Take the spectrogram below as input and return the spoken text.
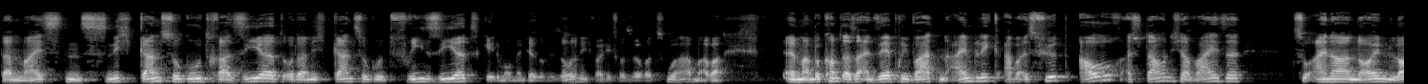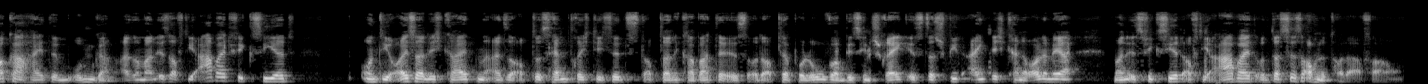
dann meistens nicht ganz so gut rasiert oder nicht ganz so gut frisiert. Geht im Moment ja sowieso nicht, weil die Friseure zu haben, aber man bekommt also einen sehr privaten Einblick, aber es führt auch erstaunlicherweise zu einer neuen Lockerheit im Umgang. Also man ist auf die Arbeit fixiert und die Äußerlichkeiten, also ob das Hemd richtig sitzt, ob da eine Krawatte ist oder ob der Pullover ein bisschen schräg ist, das spielt eigentlich keine Rolle mehr. Man ist fixiert auf die Arbeit und das ist auch eine tolle Erfahrung.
